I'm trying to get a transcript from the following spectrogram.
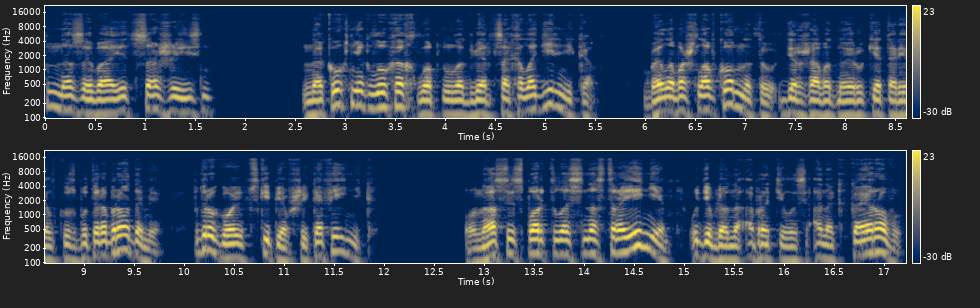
называется жизнь. На кухне глухо хлопнула дверца холодильника. Белла вошла в комнату, держа в одной руке тарелку с бутербродами, в другой — вскипевший кофейник. «У нас испортилось настроение», — удивленно обратилась она к Кайрову.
